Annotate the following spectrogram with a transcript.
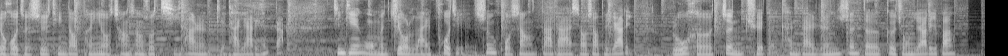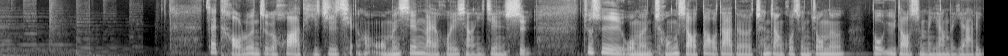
又或者是听到朋友常常说其他人给他压力很大？今天我们就来破解生活上大大小小的压力，如何正确的看待人生的各种压力吧。在讨论这个话题之前，哈，我们先来回想一件事，就是我们从小到大的成长过程中呢，都遇到什么样的压力？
